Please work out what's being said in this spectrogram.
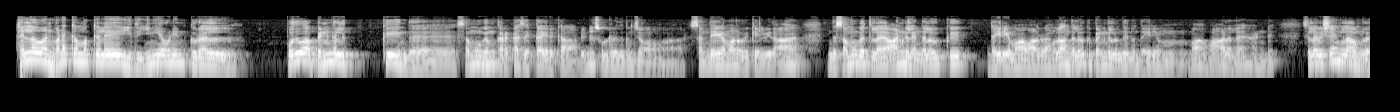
ஹலோ அண்ட் வணக்கம் மக்களே. இது இனியவனின் குரல். பொதுவாக பெண்களுக்கு இந்த சமூகம் கரெக்டாக செட் ஆகிருக்கா அப்படின்னு சொல்கிறது கொஞ்சம் சந்தேகமான ஒரு கேள்வி தான் இந்த சமூகத்தில் ஆண்கள் எந்த அளவுக்கு தைரியமாக வாழ்கிறாங்களோ அந்த அளவுக்கு பெண்கள் வந்து இன்னும் தைரியமாக வாழலை. அண்டு சில விஷயங்களை அவங்கள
